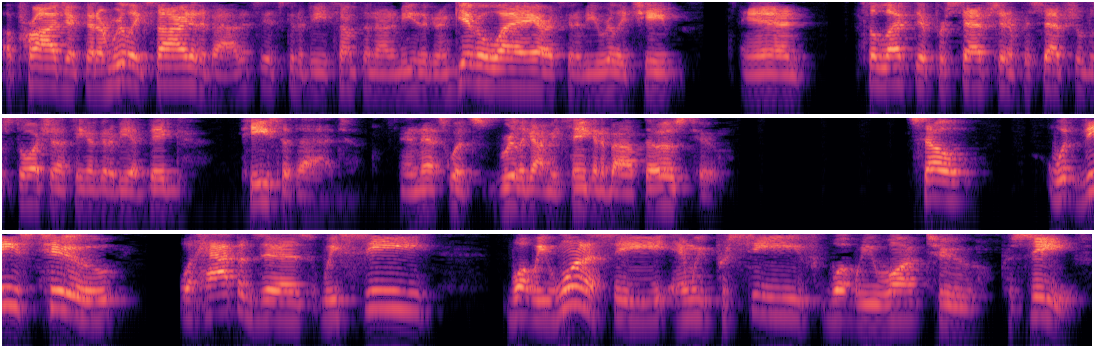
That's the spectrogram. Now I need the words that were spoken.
a project that I'm really excited about. It's it's going to be something that I'm either going to give away or it's going to be really cheap. And selective perception and perceptual distortion, I think, are going to be a big piece of that. And that's what's really got me thinking about those two. So with these two, what happens is we see what we want to see and we perceive what we want to perceive.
